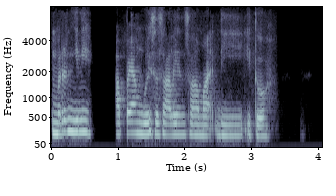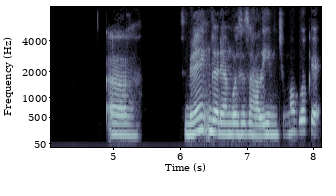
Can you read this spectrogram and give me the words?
Kemarin gini, apa yang gue sesalin selama di itu eh sebenarnya nggak ada yang gue sesalin cuma gue kayak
